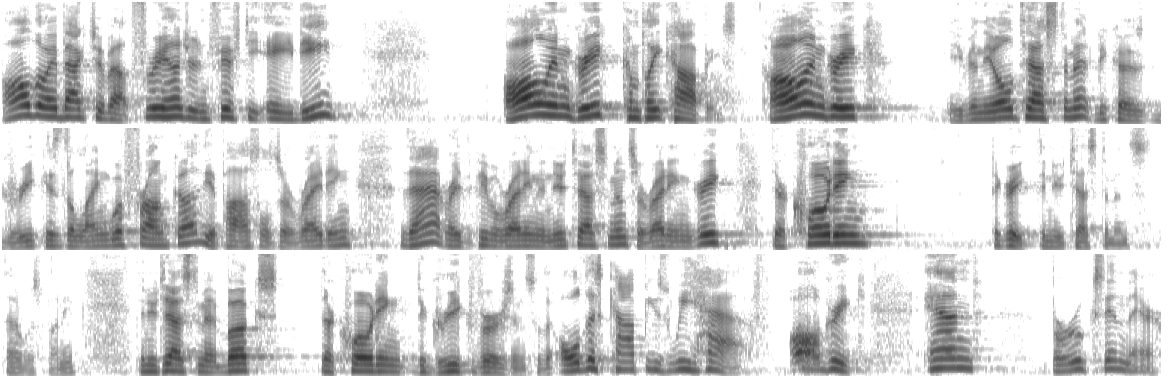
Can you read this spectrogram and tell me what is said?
all the way back to about 350 AD. All in Greek, complete copies. All in Greek, even the Old Testament, because Greek is the lingua franca. The apostles are writing that, right? The people writing the New Testaments are writing in Greek. They're quoting the Greek, the New Testaments. That was funny. The New Testament books, they're quoting the Greek version. So the oldest copies we have, all Greek. And Baruch's in there.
